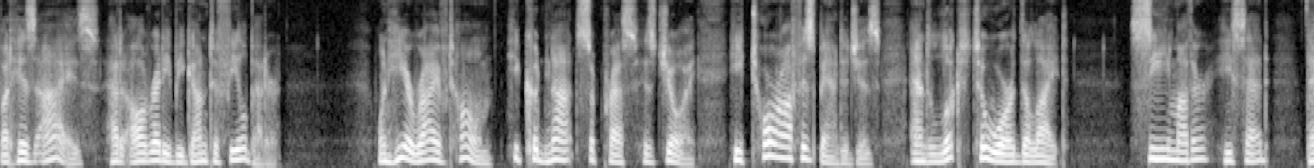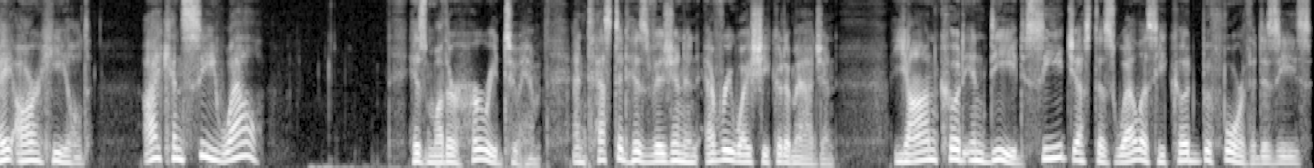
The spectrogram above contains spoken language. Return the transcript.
but his eyes had already begun to feel better. When he arrived home, he could not suppress his joy. He tore off his bandages and looked toward the light. See, mother, he said, they are healed. I can see well. His mother hurried to him and tested his vision in every way she could imagine. Jan could indeed see just as well as he could before the disease.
